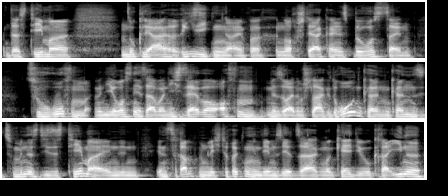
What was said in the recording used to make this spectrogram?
das Thema nukleare Risiken einfach noch stärker ins Bewusstsein zu rufen. Wenn die Russen jetzt aber nicht selber offen mit so einem Schlag drohen können, können sie zumindest dieses Thema in den, ins Rampenlicht rücken, indem sie jetzt sagen, okay, die Ukraine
